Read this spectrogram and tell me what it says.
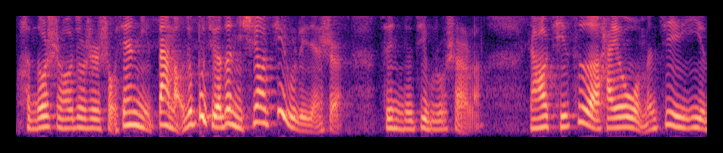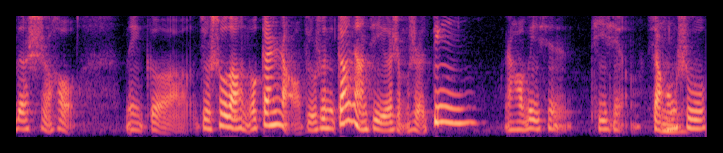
很多时候就是，首先你大脑就不觉得你需要记住这件事儿，所以你就记不住事儿了。然后其次还有我们记忆的时候，那个就受到很多干扰。比如说你刚想记一个什么事儿，叮，然后微信提醒、小红书、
